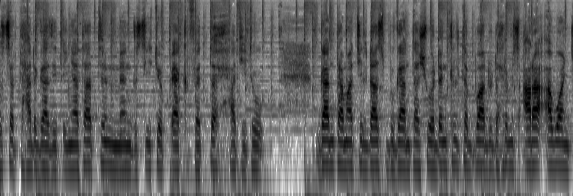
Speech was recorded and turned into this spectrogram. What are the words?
11 ጋዜጠኛታት መንግስቲ ኢትዮጵያ ክፈትሕ ሓቲቱ ጋንታ ማቲልዳስ ብጋንታ ሽወደን ክልተባዱ ድሕሪ ምስ ዓራ ኣብ ዋንጫ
